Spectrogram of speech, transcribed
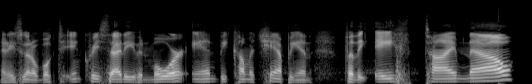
and he's going to look to increase that even more and become a champion for the eighth time now.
